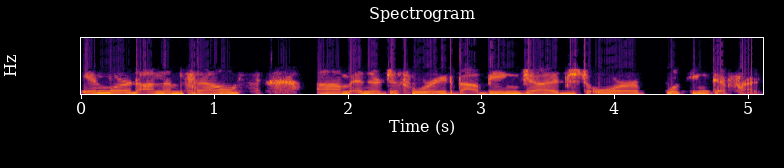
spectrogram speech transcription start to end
inward on themselves, um, and they're just worried about being judged or looking different.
